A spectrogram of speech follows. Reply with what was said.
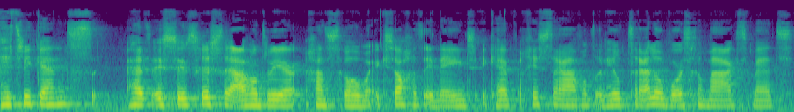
dit weekend het is sinds gisteravond weer gaan stromen. Ik zag het ineens. Ik heb gisteravond een heel Trello-bord gemaakt met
